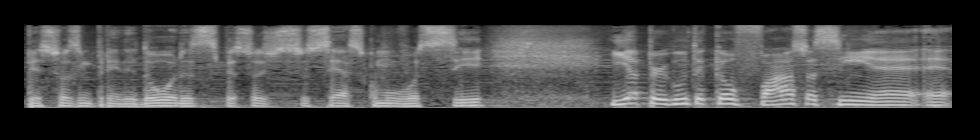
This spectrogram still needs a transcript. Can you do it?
pessoas empreendedoras, pessoas de sucesso como você. E a pergunta que eu faço assim é- é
